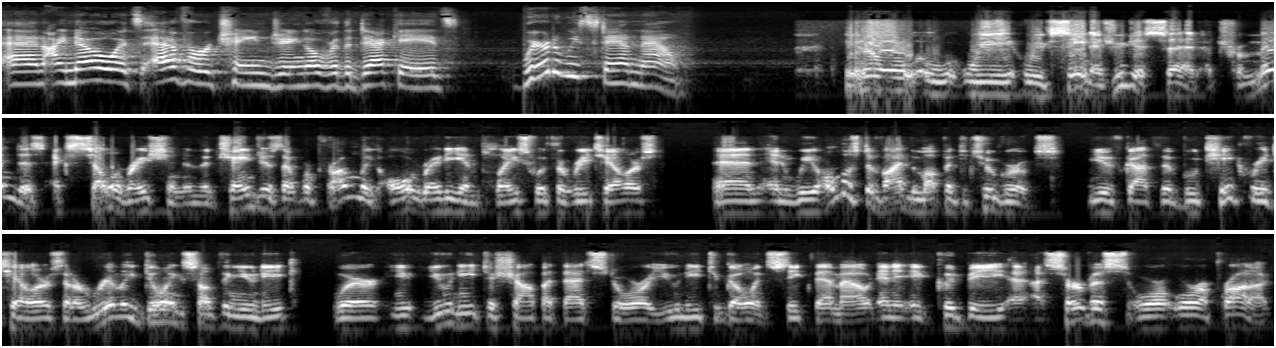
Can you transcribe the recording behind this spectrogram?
and I know it's ever changing over the decades. Where do we stand now? You know, we we've seen, as you just said, a tremendous acceleration in the changes that were probably already in place with the retailers, and and we almost divide them up into two groups. You've got the boutique retailers that are really doing something unique, where you, you need to shop at that store, you need to go and seek them out, and it, it could be a service or or a product,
